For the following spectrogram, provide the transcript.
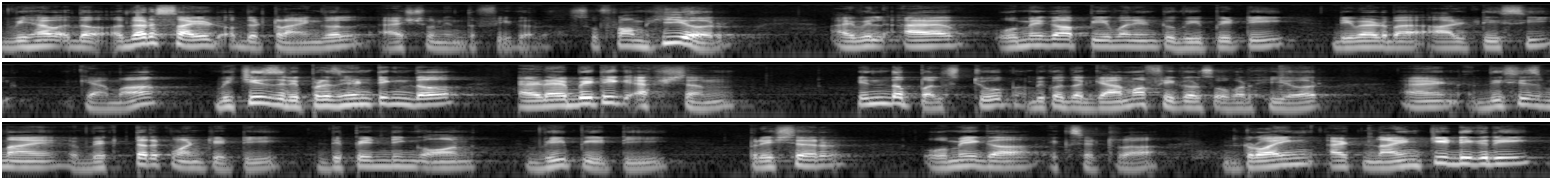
we have the other side of the triangle as shown in the figure. So, from here I will have omega p 1 into V p t divided by R t c gamma which is representing the adiabatic action in the pulse tube because the gamma figures over here and this is my vector quantity depending on V p t pressure omega etc drawing at 90 degree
